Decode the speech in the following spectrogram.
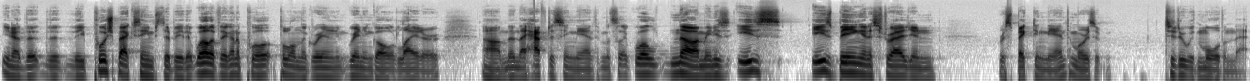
you know the, the, the pushback seems to be that well, if they're going to pull pull on the green green and gold later, um, then they have to sing the anthem. It's like, well, no, I mean, is is is being an Australian respecting the anthem, or is it to do with more than that?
